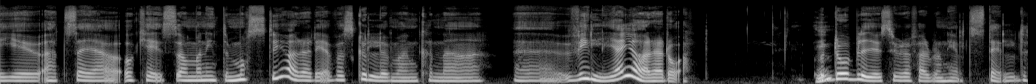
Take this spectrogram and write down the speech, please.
är ju att säga, okej, så om man inte måste göra det, vad skulle man kunna eh, vilja göra då? Mm. Och då blir ju sura farbrorn helt ställd.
